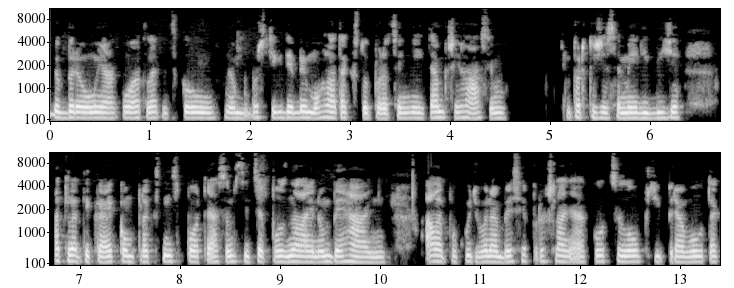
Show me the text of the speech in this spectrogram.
dobrou nějakou atletickou, nebo prostě kde by mohla, tak stoprocentně ji tam přihlásím protože se mi líbí, že atletika je komplexní sport. Já jsem sice poznala jenom běhání, ale pokud ona by si prošla nějakou celou přípravou, tak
